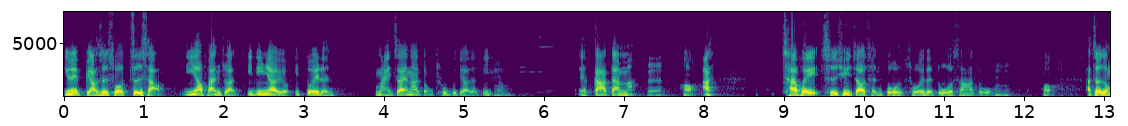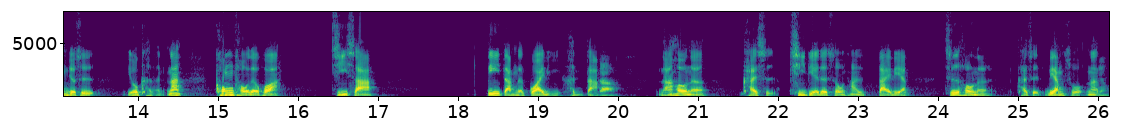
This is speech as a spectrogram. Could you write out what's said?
因为表示说至少你要反转，一定要有一堆人买在那种出不掉的地方，要嘎单嘛，对，好、啊，才会持续造成多所谓的多杀多，嗯哦啊，这种就是有可能。那空头的话，急杀，低档的乖离很大，大。然后呢，开始起跌的时候它带量，之后呢开始量缩，那量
